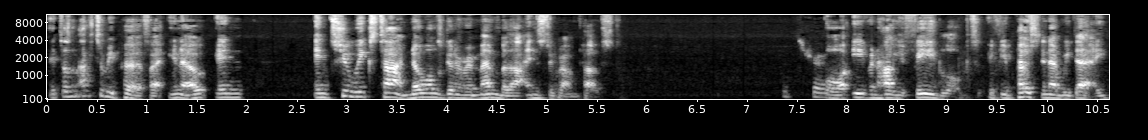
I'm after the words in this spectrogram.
it doesn't have to be perfect. You know, in in two weeks' time, no one's going to remember that Instagram post That's true. or even how your feed looked. If you're posting every day,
